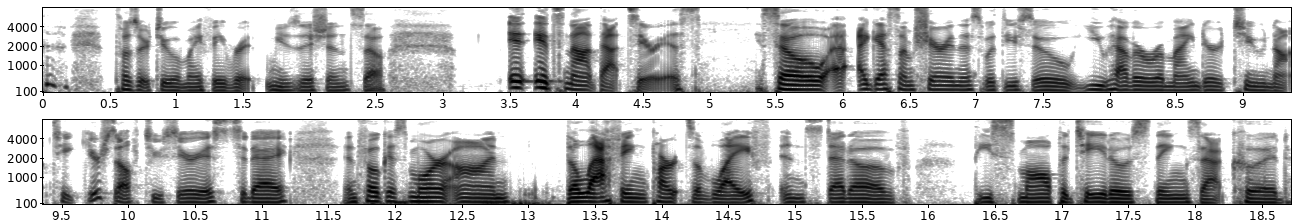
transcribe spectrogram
Those are two of my favorite musicians. So it, it's not that serious. So I guess I'm sharing this with you so you have a reminder to not take yourself too serious today and focus more on the laughing parts of life instead of these small potatoes things that could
